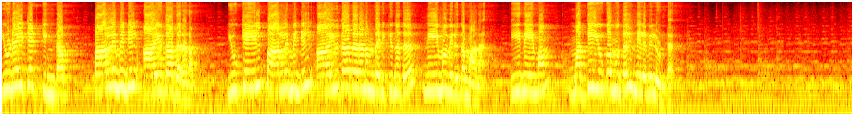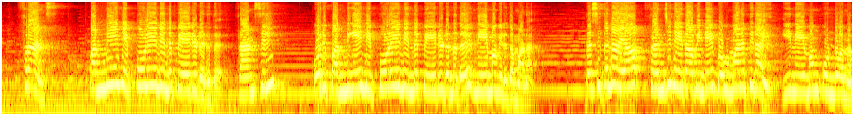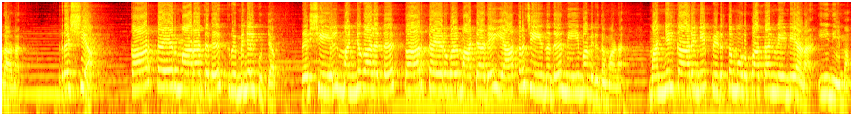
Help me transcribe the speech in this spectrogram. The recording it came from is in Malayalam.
യുണൈറ്റഡ് കിങ്ഡം പാർലമെന്റിൽ ആയുധാധരണം യു കെയിൽ പാർലമെന്റിൽ ആയുധാധരണം ധരിക്കുന്നത് നിയമവിരുദ്ധമാണ്. ഈ നിയമം മധ്യയുഗം മുതൽ നിലവിലുണ്ട്. ഫ്രാൻസ്. പന്നിയെ നെപ്പോളിയൻ എന്ന് പേരിടരുത്. ഫ്രാൻസിൽ ഒരു പന്നിയെ നെപ്പോളിയൻ എന്ന് പേരിടുന്നത് നിയമവിരുദ്ധമാണ്. പ്രസിദ്ധനായ ഫ്രഞ്ച് നേതാവിന്റെ ബഹുമാനത്തിനായി ഈ നിയമം കൊണ്ടുവന്നതാണ്. റഷ്യ കാർ ടയർ മാറാത്തത് ക്രിമിനൽ കുറ്റം. റഷ്യയിൽ മഞ്ഞുകാലത്ത് കാർ ടയറുകൾ മാറ്റാതെ യാത്ര ചെയ്യുന്നത് നിയമവിരുദ്ധമാണ്. മഞ്ഞിൽ കാറിന്റെ പിടുത്തം ഉറപ്പാക്കാൻ വേണ്ടിയാണ് ഈ നിയമം.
